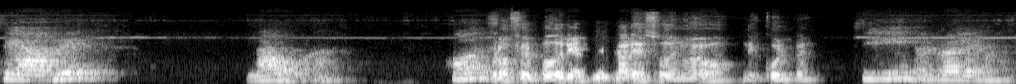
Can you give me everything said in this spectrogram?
se abre la hoja. Profe, ¿podría explicar eso de nuevo? Disculpe. Sí, no hay problema.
